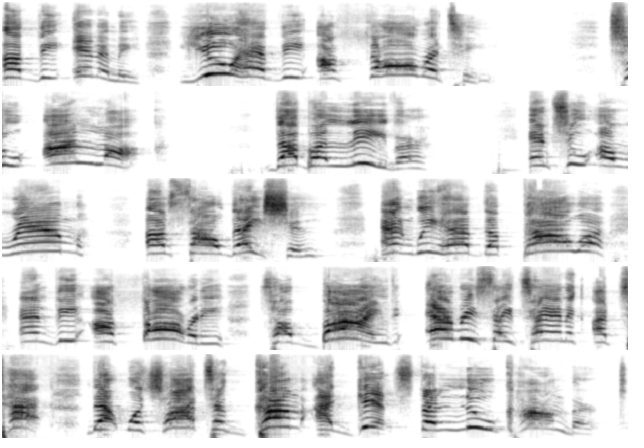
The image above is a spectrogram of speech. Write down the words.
of the enemy. You have the authority to unlock the believer into a realm of salvation, and we have the power and the authority to bind every satanic attack that will try to come against the new convert.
